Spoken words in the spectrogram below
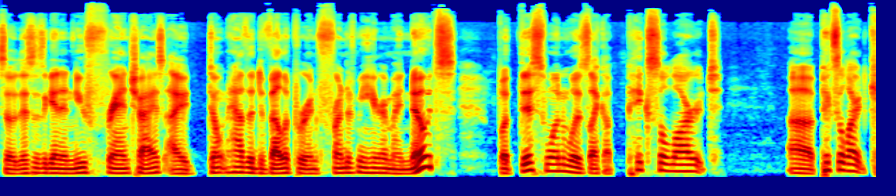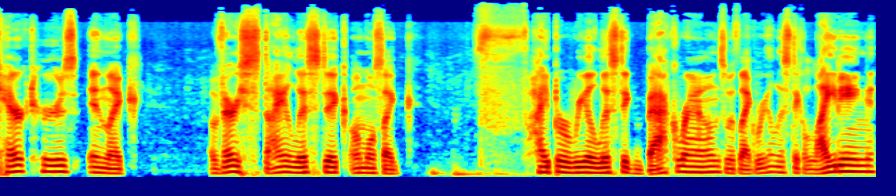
so this is again a new franchise. I don't have the developer in front of me here in my notes, but this one was like a pixel art, uh, pixel art characters in like a very stylistic, almost like hyper realistic backgrounds with like realistic lighting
